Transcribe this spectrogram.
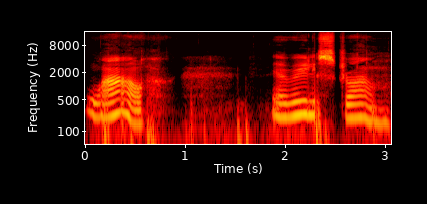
Wow, they're really strong.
